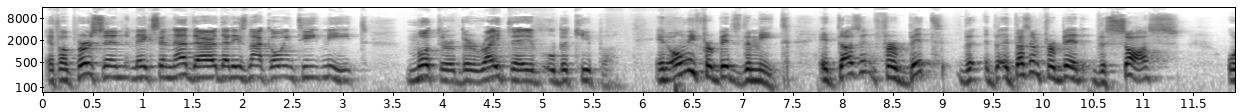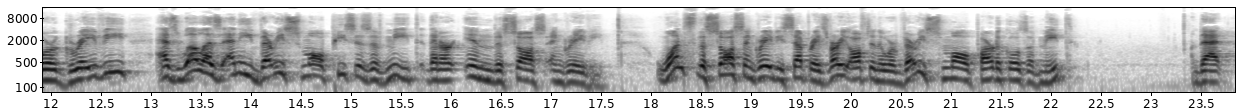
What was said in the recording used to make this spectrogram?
If a person makes a neder that he's not going to eat meat, mutter beraitev ubekipa. It only forbids the meat. It doesn't forbid the, it doesn't forbid the sauce or gravy, as well as any very small pieces of meat that are in the sauce and gravy. Once the sauce and gravy separates, very often there were very small particles of meat that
